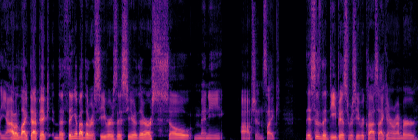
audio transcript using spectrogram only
you know, I would like that pick. The thing about the receivers this year, there are so many options. Like, this is the deepest receiver class I can remember.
